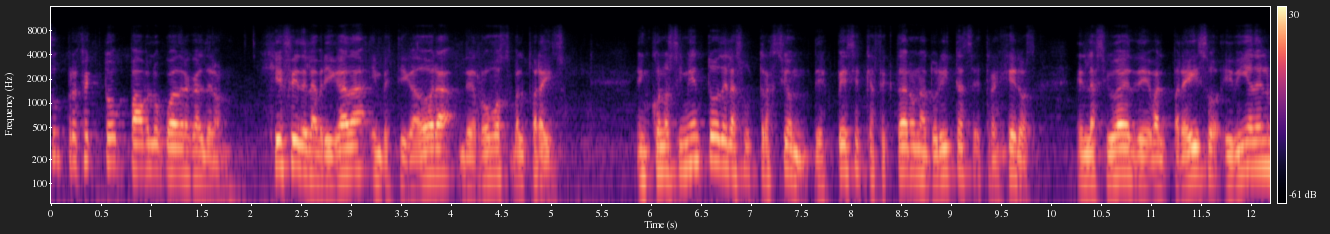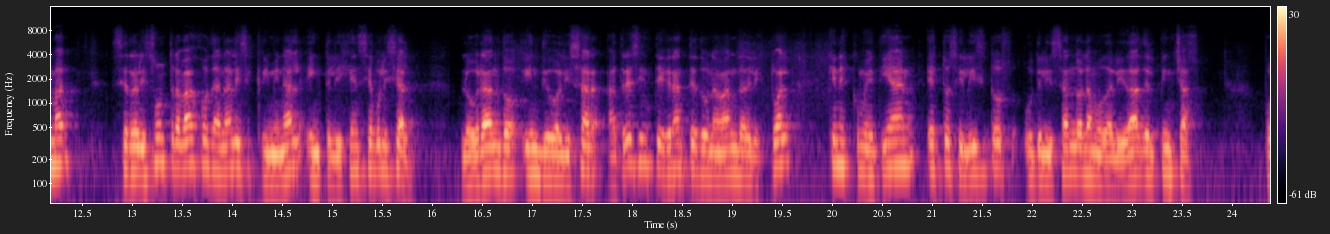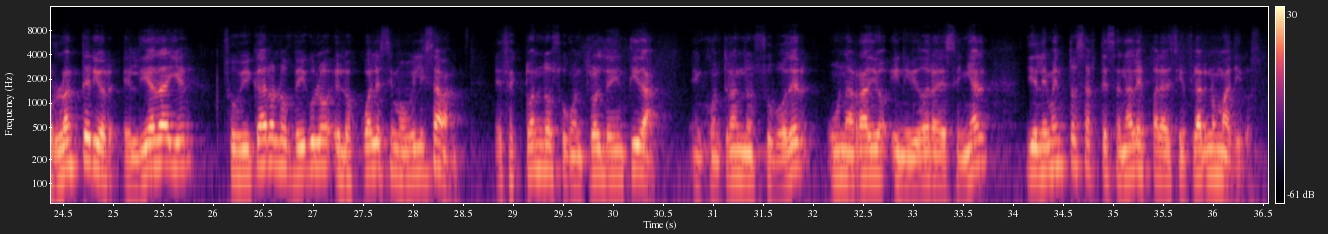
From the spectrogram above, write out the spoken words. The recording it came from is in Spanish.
Subprefecto Pablo Cuadra Calderón, jefe de la Brigada Investigadora de Robos Valparaíso. En conocimiento de la sustracción de especies que afectaron a turistas extranjeros en las ciudades de Valparaíso y Viña del Mar, se realizó un trabajo de análisis criminal e inteligencia policial, logrando individualizar a tres integrantes de una banda delictual quienes cometían estos ilícitos utilizando la modalidad del pinchazo. Por lo anterior, el día de ayer se ubicaron los vehículos en los cuales se movilizaban, efectuando su control de identidad, encontrando en su poder una radio inhibidora de señal y elementos artesanales para desinflar neumáticos,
